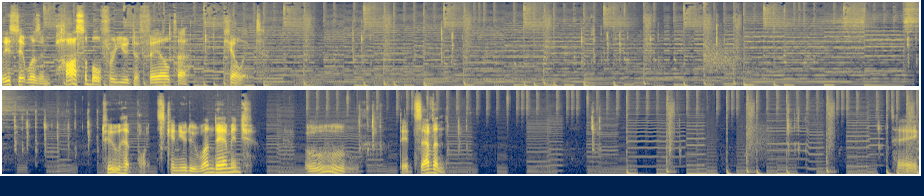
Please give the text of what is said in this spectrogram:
Least it was impossible for you to fail to kill it. Two hit points. Can you do one damage? Ooh, did seven. Take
